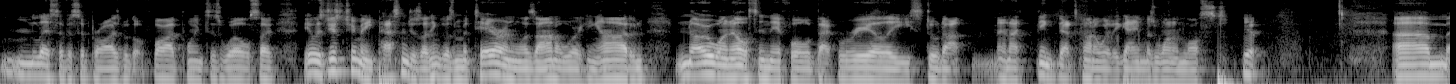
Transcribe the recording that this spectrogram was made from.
mm, less of a surprise, but got five points as well. So there was just too many passengers. I think it was Matera and Lezana working hard, and no one else in their forward pack really stood up. And I think that's kind of where the game was won and lost. Yep. Um,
